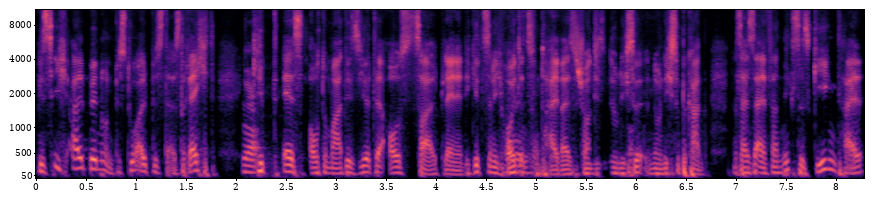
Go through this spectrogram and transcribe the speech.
bis ich alt bin und bis du alt bist, da ist recht, ja. gibt es automatisierte Auszahlpläne. Die gibt es nämlich heute zum Teilweise schon, die sind noch nicht, so, noch nicht so bekannt. Das heißt einfach nichts das Gegenteil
